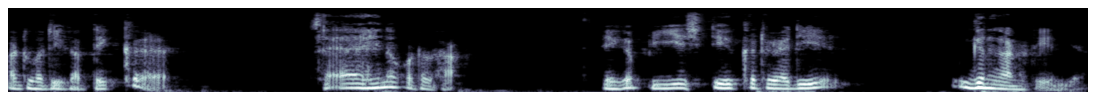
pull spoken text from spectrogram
අටුවා ටිකත් එක්ක සෑහෙන කොටසක් ඒක PhD එකට වැඩි ඉගෙන ගන්න තියෙනවා.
